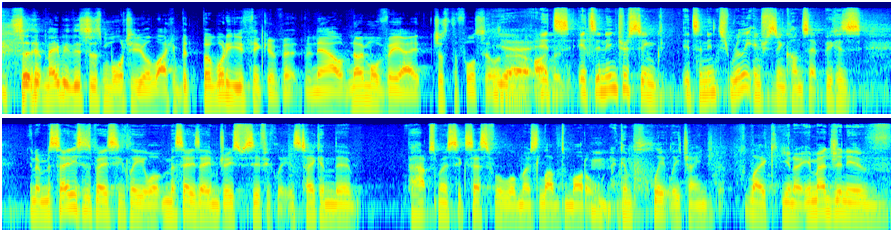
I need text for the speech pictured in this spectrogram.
so maybe this is more to your liking. But but what do you think of it now? No more V8, just the four-cylinder Yeah, hybrid. it's it's an interesting it's an in- really interesting concept because you know Mercedes is basically or Mercedes AMG specifically has taken their perhaps most successful or most loved model and completely changed it. Like you know, imagine if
